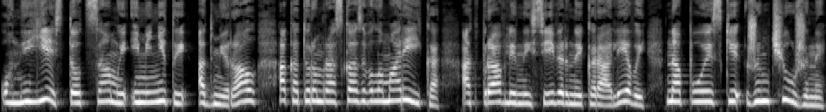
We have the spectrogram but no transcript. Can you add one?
он и есть тот самый именитый адмирал, о котором рассказывала Марийка, отправленный Северной Королевой на поиски жемчужины.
